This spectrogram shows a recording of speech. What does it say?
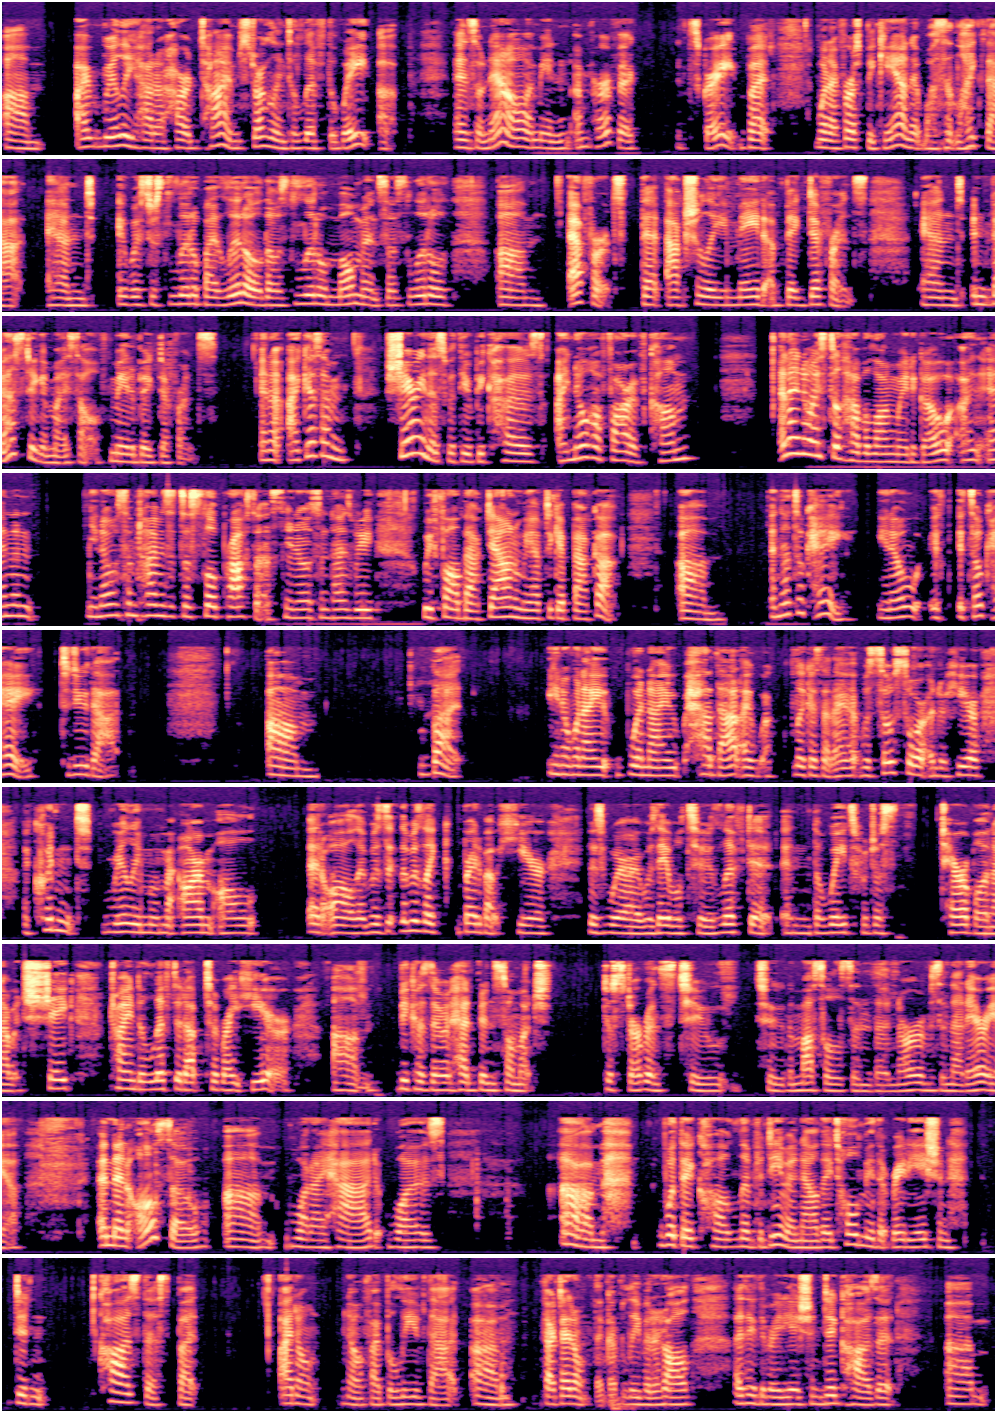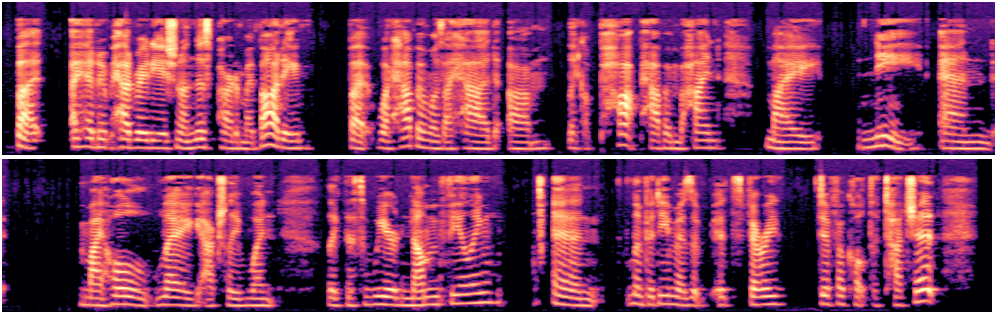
um, i really had a hard time struggling to lift the weight up. And so now i mean i'm perfect. It's great. But when i first began it wasn't like that. And it was just little by little those little moments those little um, efforts that actually made a big difference. And investing in myself made a big difference. And I, I guess I'm sharing this with you because I know how far I've come. And I know I still have a long way to go. I, and then, you know, sometimes it's a slow process. You know, sometimes we we fall back down and we have to get back up. Um, and that's okay. You know, it, it's okay to do that. Um, but you know when i when i had that i like i said i was so sore under here i couldn't really move my arm all at all. It was it was like right about here is where i was able to lift it and the weights were just terrible and i would shake trying to lift it up to right here um, because there had been so much disturbance to to the muscles and the nerves in that area. And then also um, what i had was um, what they call lymphedema. Now, they told me that radiation didn't cause this, but I don't know if I believe that. Um, in fact, I don't think I believe it at all. I think the radiation did cause it. Um, but I had had radiation on this part of my body. But what happened was I had um, like a pop happen behind my knee, and my whole leg actually went like this weird numb feeling and lymphedema is a, it's very difficult to touch it.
